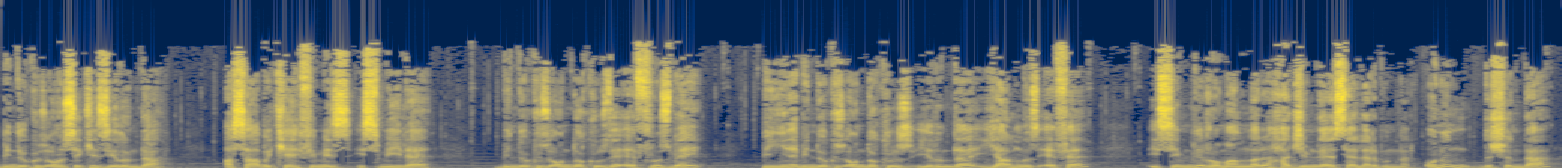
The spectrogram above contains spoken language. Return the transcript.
1918 yılında Ashab-ı Kehfimiz ismiyle 1919'da Efruz Bey yine 1919 yılında Yalnız Efe isimli romanları hacimli eserler bunlar. Onun dışında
